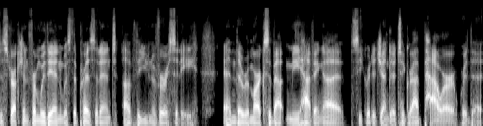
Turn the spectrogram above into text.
destruction from within was the president of the university. And the remarks about me having a secret agenda to grab power were the,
